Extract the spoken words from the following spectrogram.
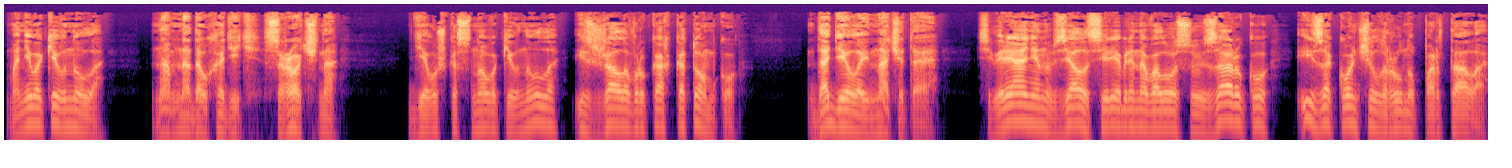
Манива кивнула. — Нам надо уходить. Срочно! Девушка снова кивнула и сжала в руках котомку. — Да делай начатое. Северянин взял серебряно-волосую за руку и закончил руну портала.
